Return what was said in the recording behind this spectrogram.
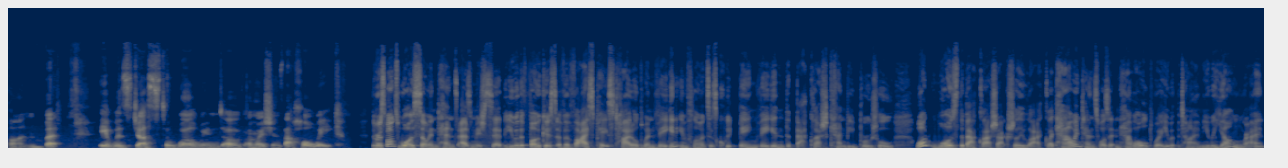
fun. But it was just a whirlwind of emotions that whole week. The response was so intense, as Mish said, that you were the focus of a Vice piece titled When Vegan Influencers Quit Being Vegan, the Backlash Can Be Brutal. What was the backlash actually like? Like, how intense was it, and how old were you at the time? You were young, right?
